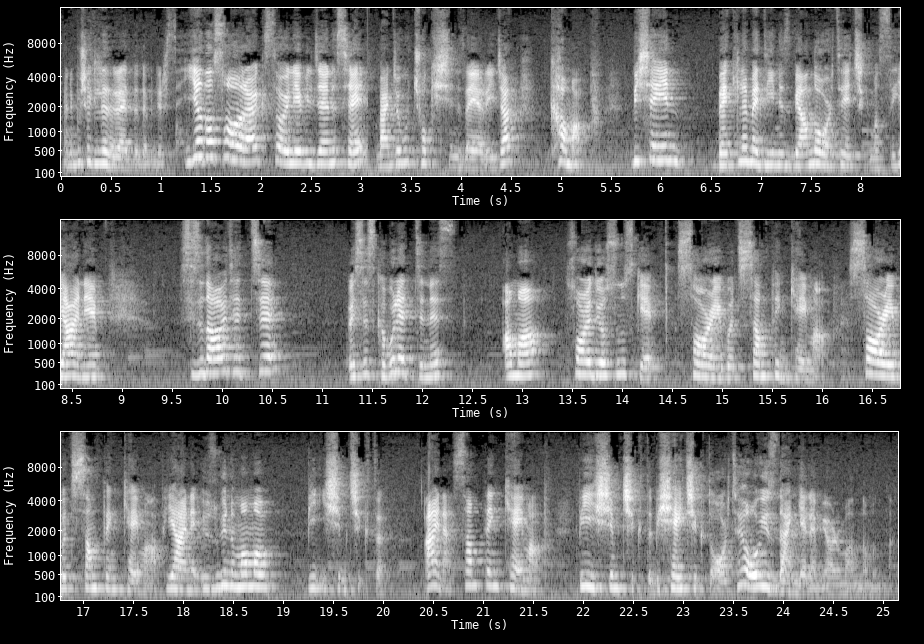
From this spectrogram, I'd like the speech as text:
Hani bu şekilde de reddedebilirsin. Ya da son olarak söyleyebileceğiniz şey, bence bu çok işinize yarayacak. Come up. Bir şeyin beklemediğiniz bir anda ortaya çıkması. Yani sizi davet etti ve siz kabul ettiniz ama sonra diyorsunuz ki sorry but something came up. Sorry but something came up. Yani üzgünüm ama bir işim çıktı. Aynen something came up. Bir işim çıktı, bir şey çıktı ortaya o yüzden gelemiyorum anlamında.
